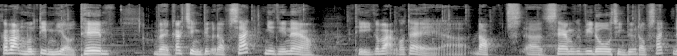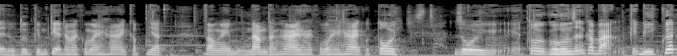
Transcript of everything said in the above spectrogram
các bạn muốn tìm hiểu thêm về các trình tự đọc sách như thế nào thì các bạn có thể à, đọc à, xem cái video trình tự đọc sách để đầu tư kiếm tiền năm 2022 cập nhật vào ngày 5 tháng 2 năm 2022 của tôi. Rồi tôi có hướng dẫn các bạn cái bí quyết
